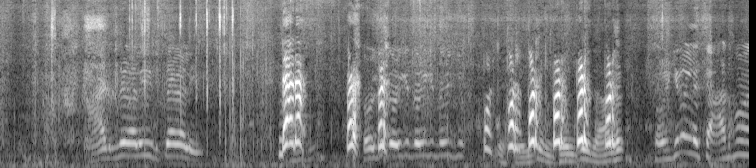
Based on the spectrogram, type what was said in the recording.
ചാടുമ്പോ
